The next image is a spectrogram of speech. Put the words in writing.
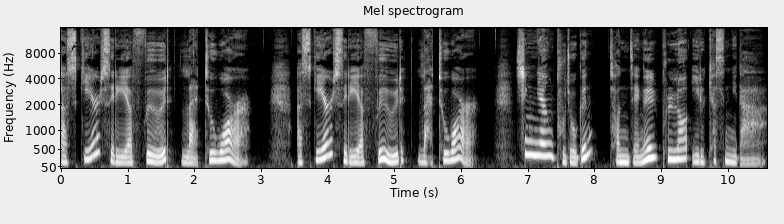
A scarcity of food led to war. A scarcity of food led to war. 식량 부족은 전쟁을 불러 일으켰습니다.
